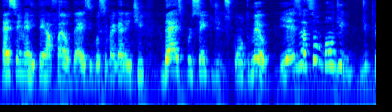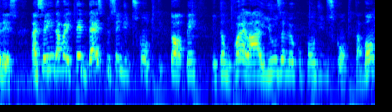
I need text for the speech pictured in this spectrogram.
SMRT Rafael 10 e você vai garantir 10% de desconto, meu. E eles já são bons de, de preço. Aí você ainda vai ter 10% de desconto. Que top, hein? Então vai lá e usa meu cupom de desconto, tá bom?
